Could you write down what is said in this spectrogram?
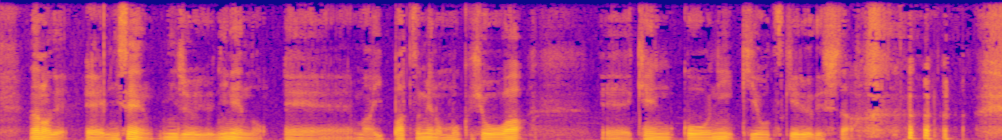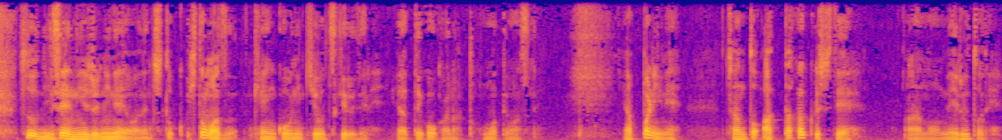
なので、えー2022年の、えーまあ、一発目の目標は、えー健康に気をつけるでした。ちょっと2022年はね、ちょっとひとまず健康に気をつけるでね、やっていこうかなと思ってますね。やっぱりね、ちゃんとあったかくして、あの、寝るとね、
